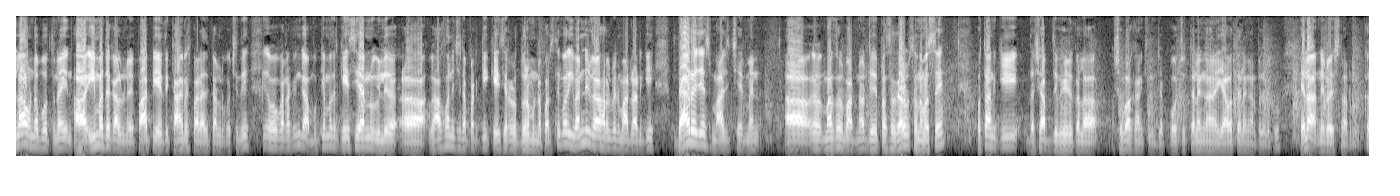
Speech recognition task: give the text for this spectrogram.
ఎలా ఉండబోతున్నాయి? ఈ మధ్య కాలంలో పార్టీ అయితే కాంగ్రెస్ పార్టీ అధికారులకు వచ్చింది. ఒక రకంగా ముఖ్యమంత్రి కేసీఆర్ను ఆహ్వానించినప్పటికీ కేసీఆర్ దూరం ఉన్న పరిస్థితి. మరి ఇవన్నీ వ్యవహారాలపై మాట్లాడడానికి బ్యావరేజెస్ మాజీ చైర్మన్ మనతో పాటున్నారు జయప్రసాద్ గారు సార్ నమస్తే. మొత్తానికి దశాబ్ది వేడుకల శుభాకాంక్షలు చెప్పుకోవచ్చు. తెలంగాణ యావత్ తెలంగాణ ప్రజలకు ఎలా నిర్వహిస్తున్నారు? ఒక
